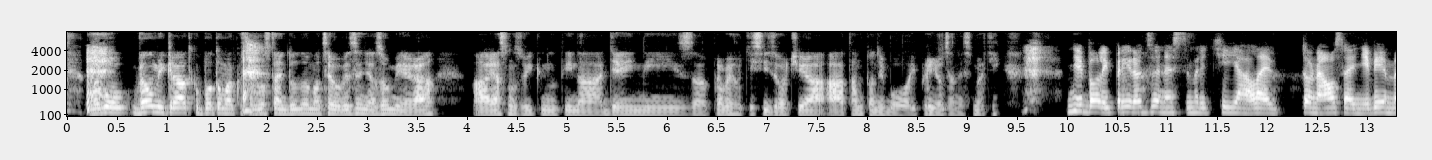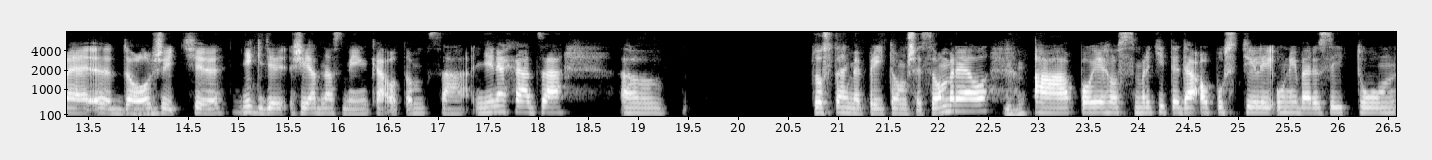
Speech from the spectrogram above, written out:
Lebo veľmi krátko potom, ako sa dostane do domáceho väzenia, zomiera a ja som zvyknutý na dejiny z prvého tisícročia a tam to nebolo aj prirodzené smrti. Neboli prirodzené smrti, ale to naozaj nevieme e, doložiť. Mhm. E, nikde žiadna zmienka o tom sa nenachádza. E, zostaňme pri tom, že zomrel mm-hmm. a po jeho smrti teda opustili univerzitu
